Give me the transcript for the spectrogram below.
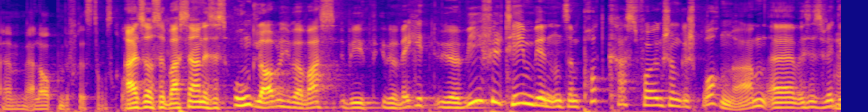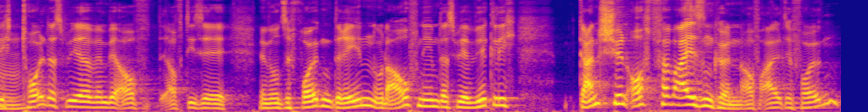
ähm, erlaubten Befristungsgrund. Also Sebastian, es ist unglaublich, über was, über, welche, über wie viele Themen wir in unseren Podcast-Folgen schon gesprochen haben. Äh, es ist wirklich mhm. toll, dass wir, wenn wir auf, auf diese, wenn wir unsere Folgen drehen oder aufnehmen, dass wir wirklich ganz schön oft verweisen können auf alte Folgen.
